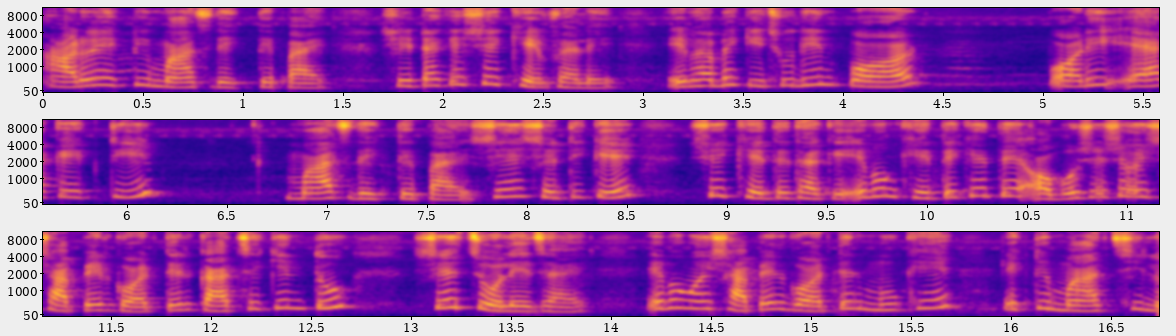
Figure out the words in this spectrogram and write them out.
আরও একটি মাছ দেখতে পায়। সেটাকে সে খেয়ে ফেলে। এভাবে কিছুদিন পর, পরই এক একটি মাছ দেখতে পায়। সে সেটিকে, সে খেতে থাকে এবং খেতে খেতে অবশেষে ওই সাপের গর্তের কাছে কিন্তু সে চলে যায় এবং ওই সাপের গর্তের মুখে একটি মাছ ছিল।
